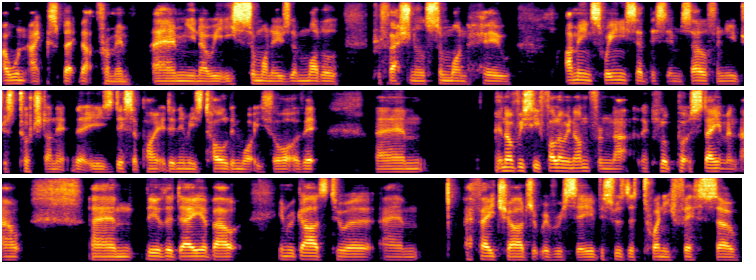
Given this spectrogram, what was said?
I wouldn't expect that from him. Um you know he's someone who's a model professional someone who I mean, Sweeney said this himself, and you've just touched on it that he's disappointed in him. He's told him what he thought of it. Um, and obviously, following on from that, the club put a statement out um, the other day about in regards to a um, FA charge that we've received. This was the 25th, so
